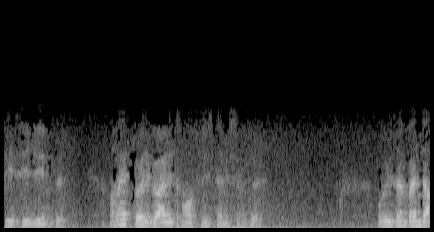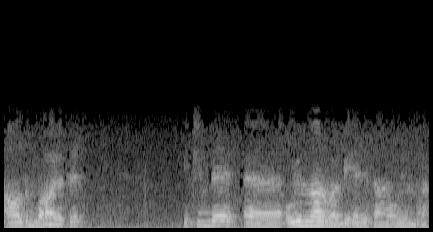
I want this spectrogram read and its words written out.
PC'ciyimdir. Ama hep böyle bir aletim olsun istemişimdir. O yüzden ben de aldım bu aleti. İçinde eee, oyunlar var. Bir 50 tane oyun var.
